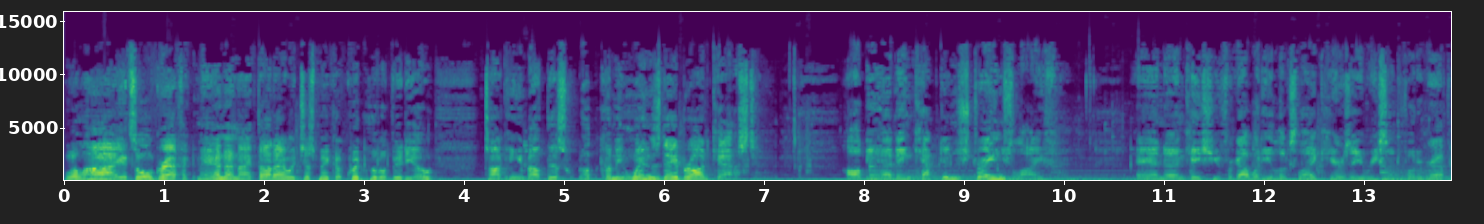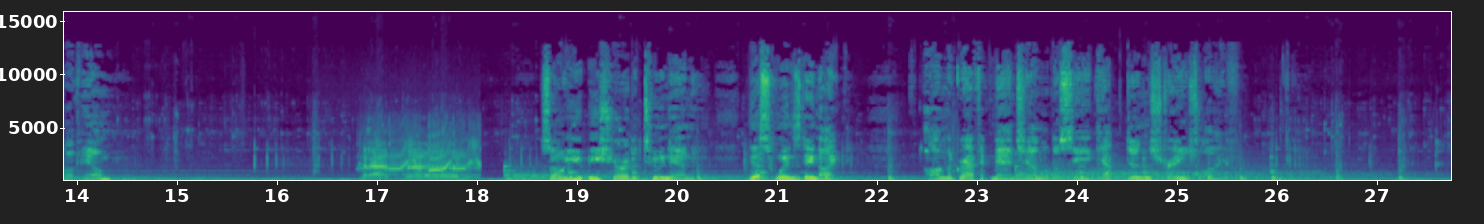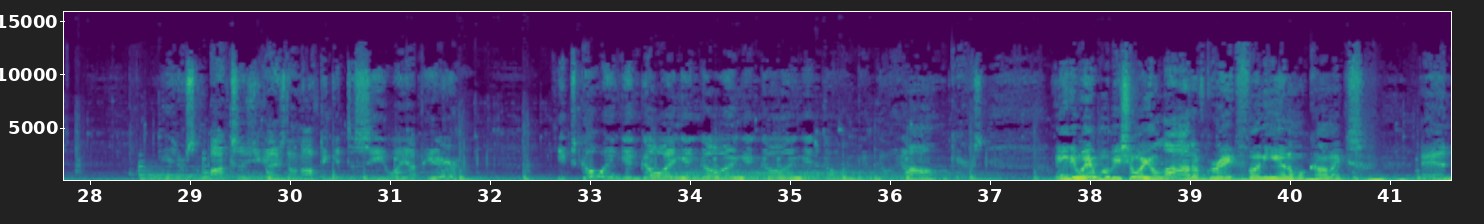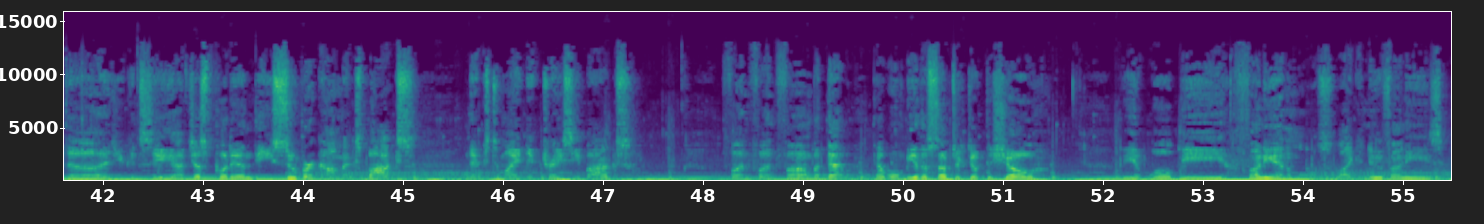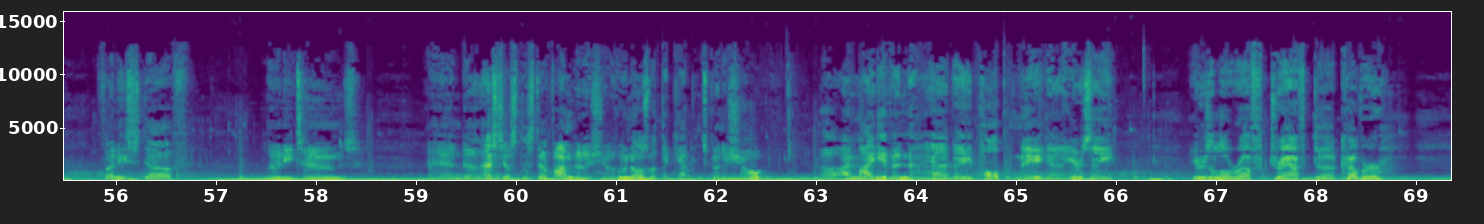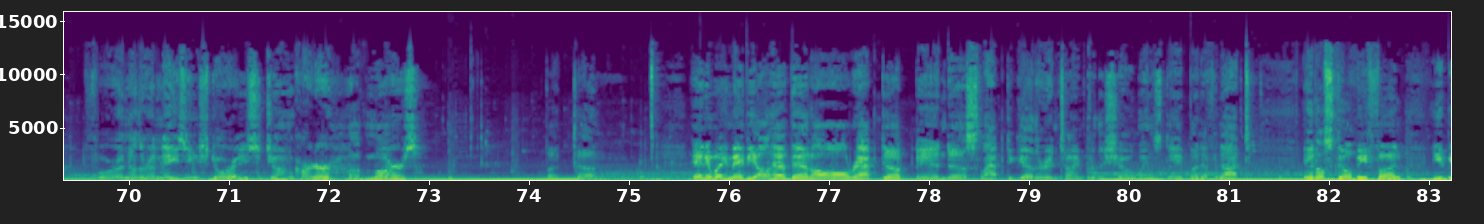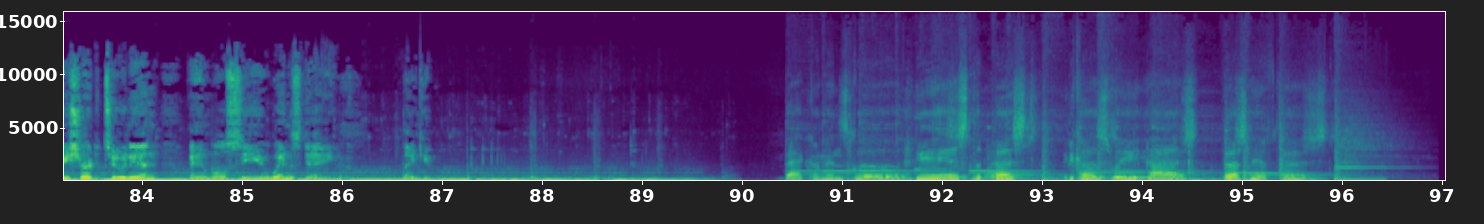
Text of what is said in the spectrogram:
Well, hi, it's Old Graphic Man, and I thought I would just make a quick little video talking about this upcoming Wednesday broadcast. I'll be having Captain Strangelife, and uh, in case you forgot what he looks like, here's a recent photograph of him. So you be sure to tune in this Wednesday night on the Graphic Man channel to see Captain Strangelife. Some boxes you guys don't often get to see way up here. Keeps going and going and going and going and going and going. Oh, who cares? Anyway, we'll be showing a lot of great funny animal comics. And uh, as you can see, I've just put in the Super Comics box next to my Dick Tracy box. Fun, fun, fun. But that, that won't be the subject of the show. It will be funny animals, like new funnies, funny stuff, Looney Tunes, and uh, that's just the stuff I'm going to show. Who knows what the captain's going to show? Uh, I might even have a pulp made. Uh, here's a here's a little rough draft uh, cover for another amazing stories, John Carter of Mars. But uh, anyway, maybe I'll have that all wrapped up and uh, slapped together in time for the show Wednesday. But if not, it'll still be fun. You be sure to tune in, and we'll see you Wednesday. Thank you. Beckerman's glue is the best because we passed the sniff test.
